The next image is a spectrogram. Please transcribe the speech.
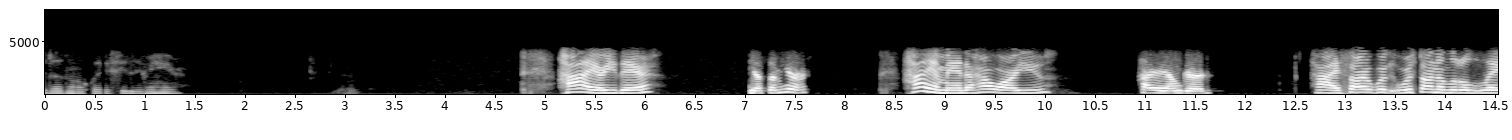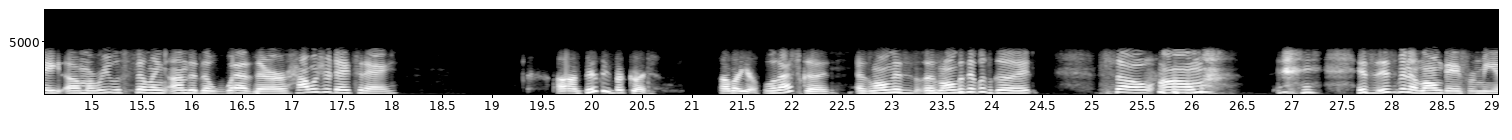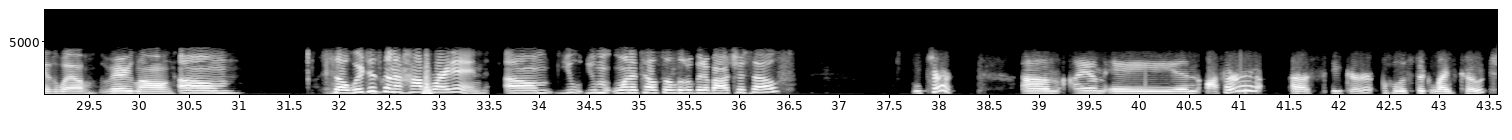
It doesn't look like she's even here. Hi, are you there? Yes, I'm here. Hi, Amanda. How are you? Hi, I'm good. Hi. Sorry, we're we're starting a little late. Uh, Marie was feeling under the weather. How was your day today? Uh, busy but good. How about you? Well, that's good. As long as as long as it was good. So, um, it's it's been a long day for me as well. Very long. Um, so we're just gonna hop right in. Um, you you want to tell us a little bit about yourself? Sure. Um, I am a an author, a speaker, a holistic life coach,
